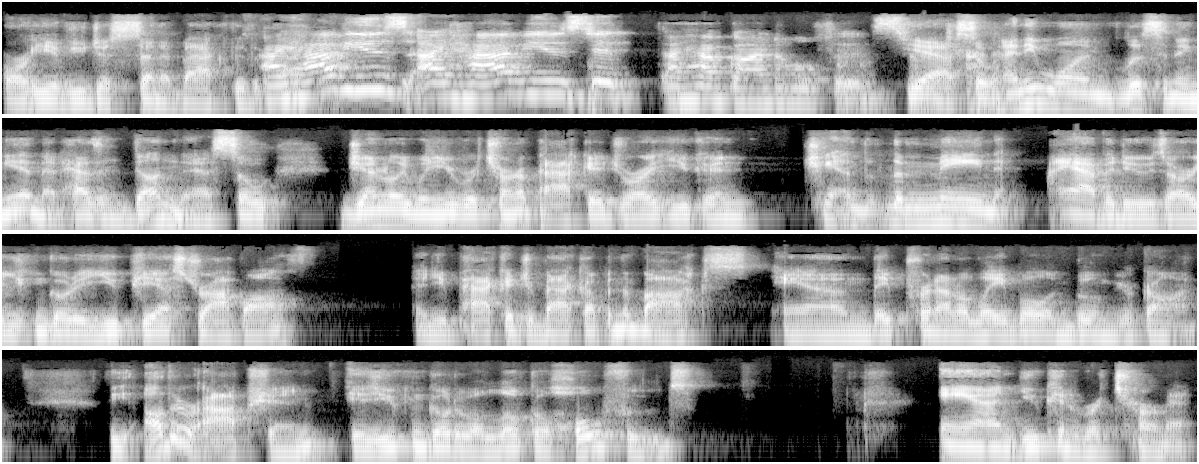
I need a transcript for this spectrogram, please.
or have you just sent it back through the? I have used, I have used it. I have gone to Whole Foods. To yeah. Return. So anyone listening in that hasn't done this, so generally when you return a package, right, you can. The main avenues are you can go to UPS drop off and you package it back up in the box and they print out a label and boom, you're gone. The other option is you can go to a local Whole Foods and you can return it.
